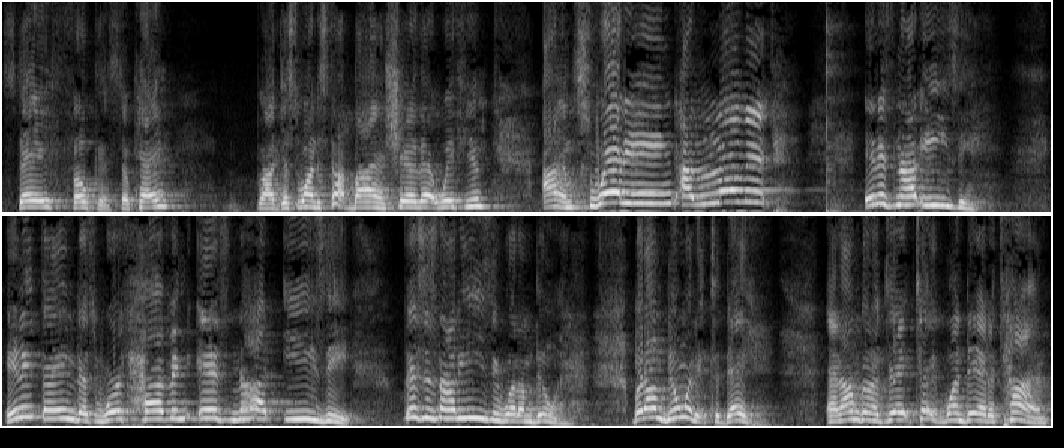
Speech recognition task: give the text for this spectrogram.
stay focused, okay? I just wanted to stop by and share that with you. I am sweating. I love it. It is not easy. Anything that's worth having is not easy. This is not easy what I'm doing, but I'm doing it today. And I'm going to take one day at a time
